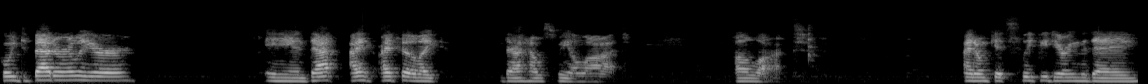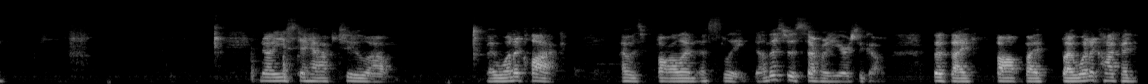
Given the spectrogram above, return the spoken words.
going to bed earlier, and that I I feel like that helps me a lot, a lot. I don't get sleepy during the day. Know, I used to have to um, by one o'clock. I was falling asleep. Now this was several years ago, but by by by one o'clock i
